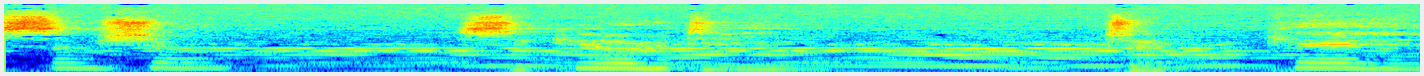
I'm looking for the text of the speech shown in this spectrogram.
social security took care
